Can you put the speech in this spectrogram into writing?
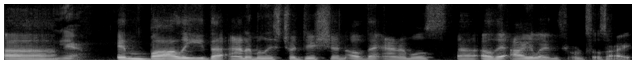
Uh, yeah, in Bali, the animalist tradition of the animals uh, of the islands, I'm so sorry,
